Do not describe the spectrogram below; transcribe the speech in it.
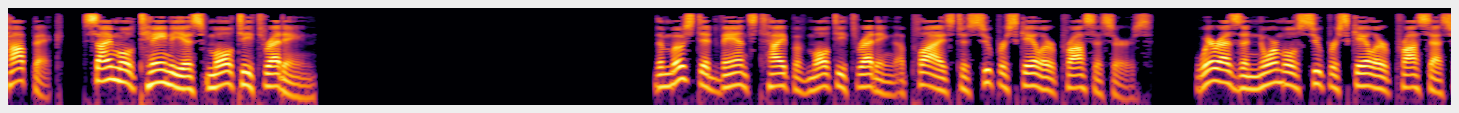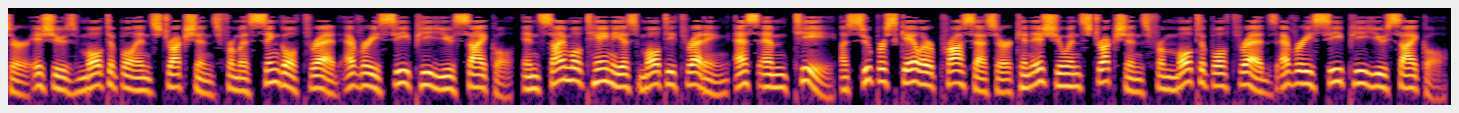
Topic: Simultaneous multithreading. The most advanced type of multithreading applies to superscalar processors. Whereas a normal superscalar processor issues multiple instructions from a single thread every CPU cycle, in simultaneous multithreading (SMT), a superscalar processor can issue instructions from multiple threads every CPU cycle.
